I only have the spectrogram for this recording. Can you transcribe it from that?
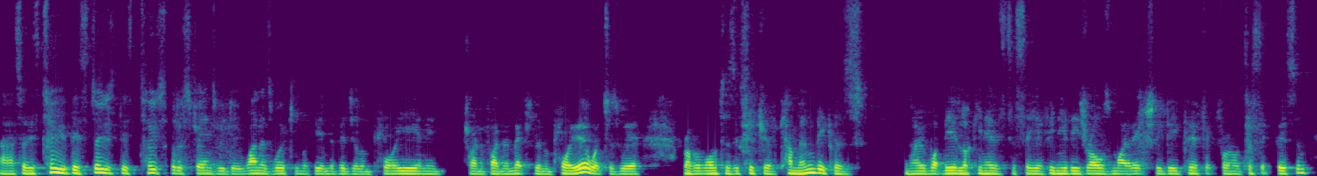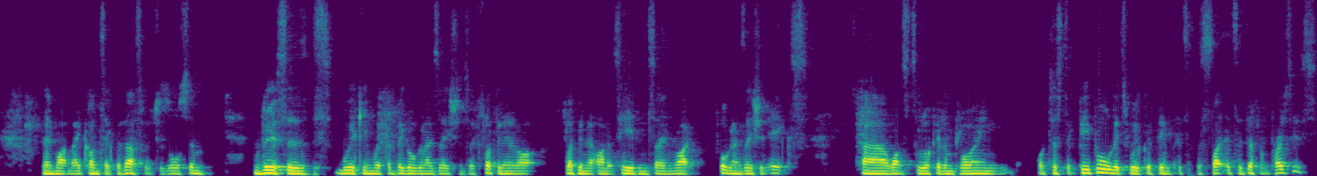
Uh, so there's two, there's two, there's two sort of strands we do. One is working with the individual employee and then trying to find a match with an employer, which is where Robert Walters, etc., have come in because you know what they're looking at is to see if any of these roles might actually be perfect for an autistic person. They might make contact with us, which is awesome. Versus working with a big organization, so flipping it on, flipping it on its head and saying, right, organization X uh, wants to look at employing autistic people. Let's work with them. It's a slight, it's a different process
